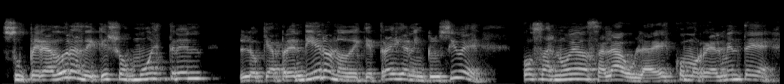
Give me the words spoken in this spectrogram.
superadoras de que ellos muestren lo que aprendieron o de que traigan inclusive cosas nuevas al aula. Es como realmente,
